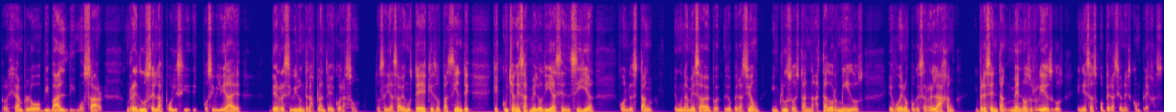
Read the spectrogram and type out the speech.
por ejemplo, Vivaldi, Mozart, reduce las posibilidades de recibir un trasplante de corazón. Entonces ya saben ustedes que esos pacientes que escuchan esas melodías sencillas cuando están en una mesa de, operación, incluso están hasta dormidos. Es bueno porque se relajan y presentan menos riesgos en esas operaciones complejas.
